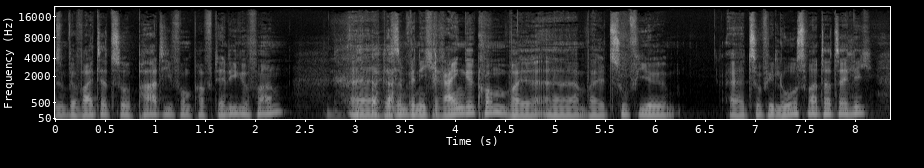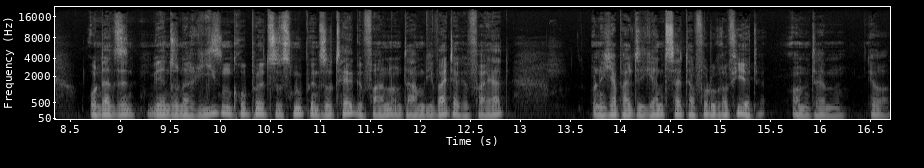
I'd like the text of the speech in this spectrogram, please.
sind wir weiter zur Party vom Puff Daddy gefahren. äh, da sind wir nicht reingekommen, weil, äh, weil zu viel äh, zu viel los war tatsächlich. Und dann sind wir in so einer Riesengruppe zu Snoop ins Hotel gefahren und da haben die weitergefeiert. Und ich habe halt die ganze Zeit da fotografiert. Und ähm, ja,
